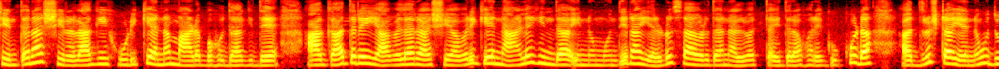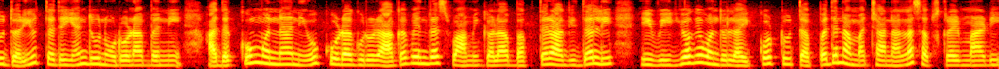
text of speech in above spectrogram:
ಚಿಂತನಾಶೀಲರಾಗಿ ಹೂಡಿಕೆಯನ್ನು ಮಾಡಬಹುದಾಗಿದೆ. ಹಾಗಾದರೆ ಯಾವೆಲ್ಲ ರಾಶಿಯವರಿಗೆ ನಾಳೆಯಿಂದ ಇನ್ನು ಮುಂದಿನ ಎರಡು ಸಾವಿರದ ನಲವತ್ತೈದರವರೆಗೂ ಕೂಡ ಅದೃಷ್ಟ ಎನ್ನುವುದು ದೊರೆಯುತ್ತದೆ ಎಂದು ನೋಡೋಣ ಬನ್ನಿ. ಅದಕ್ಕೂ ಮುನ್ನ ನೀವು ಕೂಡ ಗುರು ರಾಘವೇಂದ್ರ ಸ್ವಾಮಿಗಳ ಭಕ್ತರಾಗಿದ್ದಲ್ಲಿ ಈ ವಿಡಿಯೋಗೆ ಒಂದು ಲೈಕ್ ಕೊಟ್ಟು ತಪ್ಪದೆ ನಮ್ಮ ಚಾನಲ್ನ ಸಬ್ಸ್ಕ್ರೈಬ್ ಮಾಡಿ,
